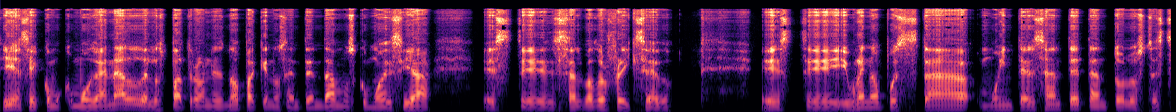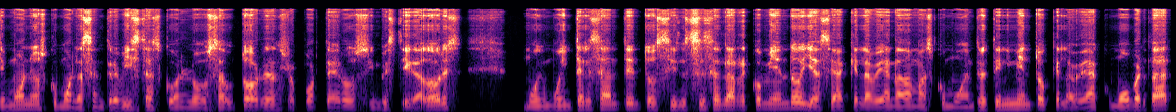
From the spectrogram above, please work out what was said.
Sí, así como, ganado de los patrones, ¿no? Para que nos entendamos, como decía este Salvador Freixedo. Este, y bueno, pues está muy interesante tanto los testimonios como las entrevistas con los autores, reporteros, investigadores. Muy, muy interesante. Entonces, sí, se la recomiendo, ya sea que la vea nada más como entretenimiento, que la vea como verdad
